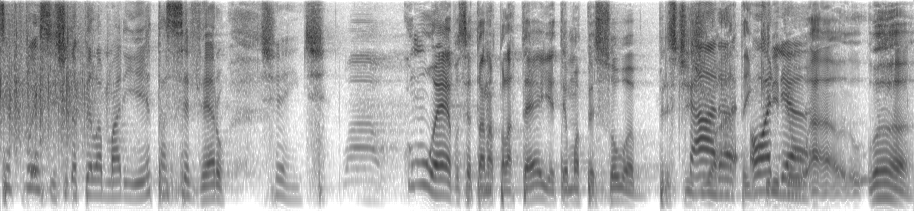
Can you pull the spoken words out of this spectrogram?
Você foi assistida pela Marieta Severo. Gente. Como é você estar tá na plateia e ter uma pessoa prestigiosa, Cara, incrível? Olha, uh, uh.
